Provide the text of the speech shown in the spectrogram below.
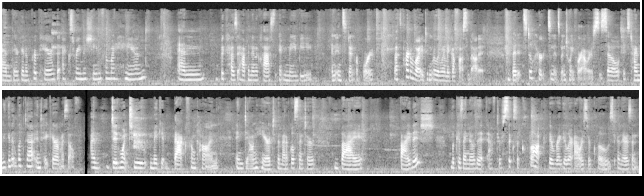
And they're gonna prepare the x-ray machine for my hand. And because it happened in a class, it may be an incident report. That's part of why I didn't really wanna make a fuss about it. But it still hurts and it's been 24 hours. So it's time to get it looked at and take care of myself. I did want to make it back from Cannes and down here to the medical center by five-ish because I know that after six o'clock, their regular hours are closed and there's an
